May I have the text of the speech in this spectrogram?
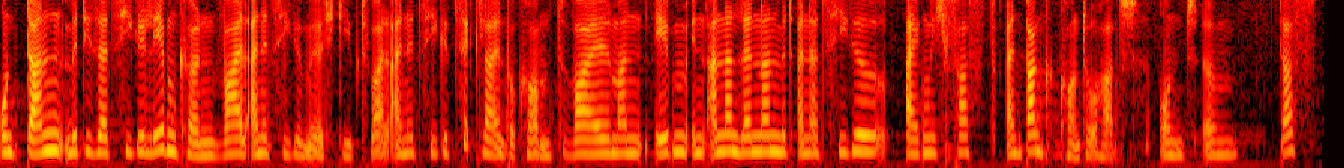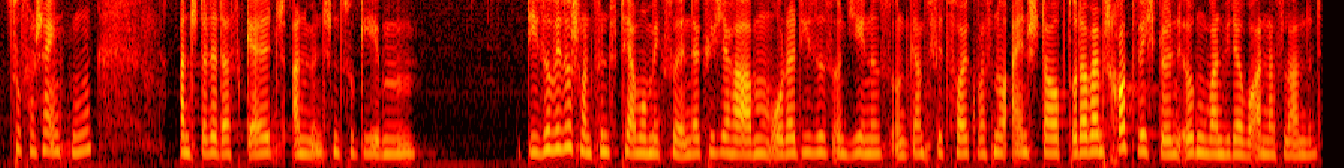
und dann mit dieser Ziege leben können, weil eine Ziege Milch gibt, weil eine Ziege Zicklein bekommt, weil man eben in anderen Ländern mit einer Ziege eigentlich fast ein Bankkonto hat. Und ähm, das zu verschenken, anstelle das Geld an Menschen zu geben, die sowieso schon fünf Thermomixe in der Küche haben oder dieses und jenes und ganz viel Zeug, was nur einstaubt oder beim Schrottwichteln irgendwann wieder woanders landet.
